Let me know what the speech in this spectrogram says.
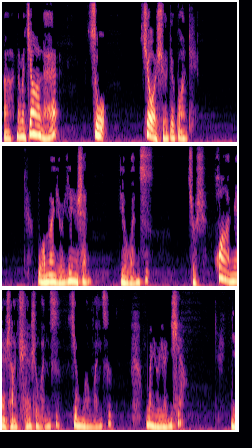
啊，那么将来做教学的观点，我们有音声，有文字，就是画面上全是文字，经文文字，没有人像，你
